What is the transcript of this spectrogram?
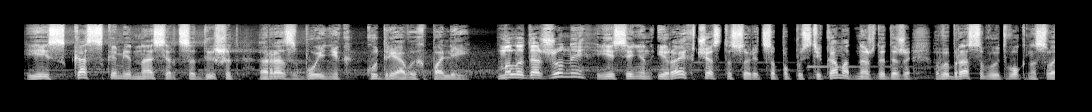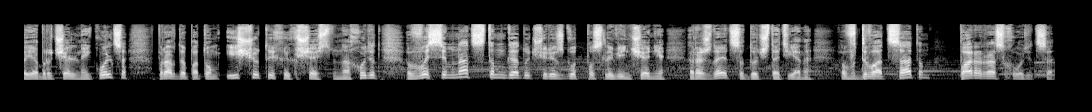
Ей сказками на сердце дышит разбойник кудрявых полей. Молодожены Есенин и Райх часто ссорятся по пустякам, однажды даже выбрасывают в окна свои обручальные кольца. Правда, потом ищут их, их, к счастью, находят. В 18 году, через год после венчания, рождается дочь Татьяна. В 20-м пара расходится.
